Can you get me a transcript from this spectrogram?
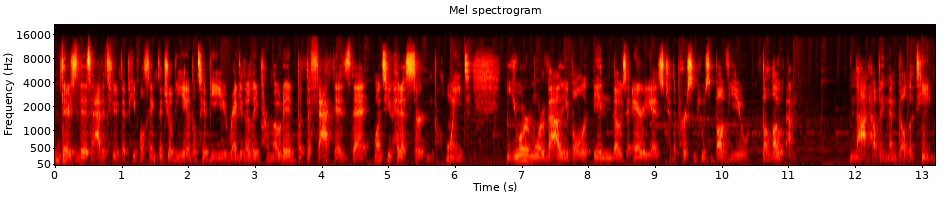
there's this attitude that people think that you'll be able to be regularly promoted, but the fact is that once you hit a certain point, you're more valuable in those areas to the person who's above you below them, not helping them build a team.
